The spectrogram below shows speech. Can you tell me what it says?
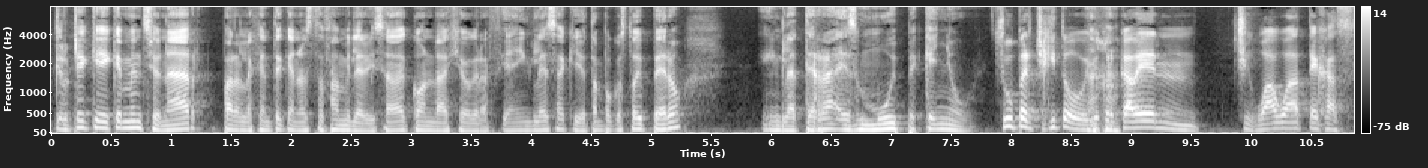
Creo que hay que mencionar para la gente que no está familiarizada con la geografía inglesa, que yo tampoco estoy, pero Inglaterra es muy pequeño. Súper chiquito. Yo creo que cabe en Chihuahua, Texas.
